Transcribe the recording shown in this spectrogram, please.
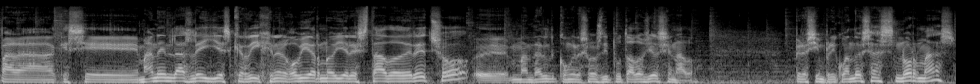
para que se emanen las leyes que rigen el gobierno y el Estado de Derecho, eh, manda el Congreso los Diputados y el Senado. Pero siempre y cuando esas normas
